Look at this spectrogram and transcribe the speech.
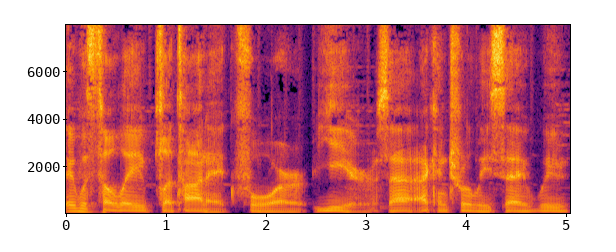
it was totally platonic for years. I, I, can truly say we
